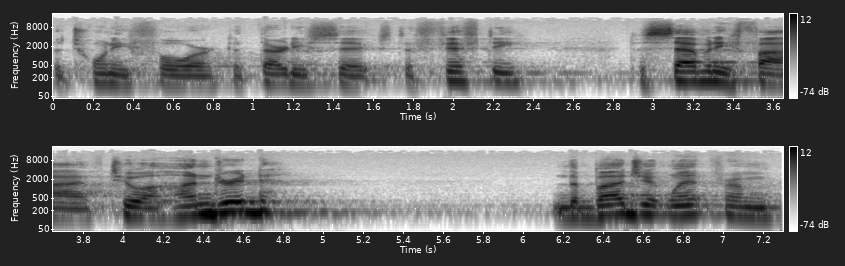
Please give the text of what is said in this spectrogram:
to 24 to 36 to 50 to 75 to 100 the budget went from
